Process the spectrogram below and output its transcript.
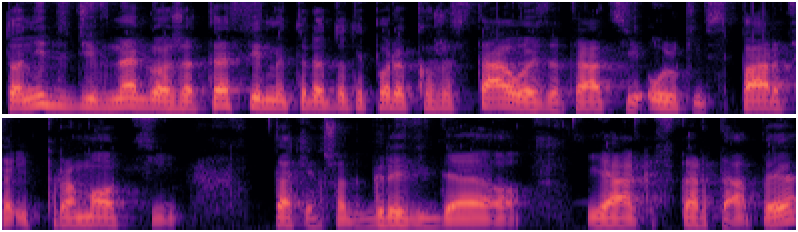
to nic dziwnego, że te firmy, które do tej pory korzystały z dotacji, ulgi, wsparcia i promocji, takie jak na przykład gry wideo, jak startupy,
